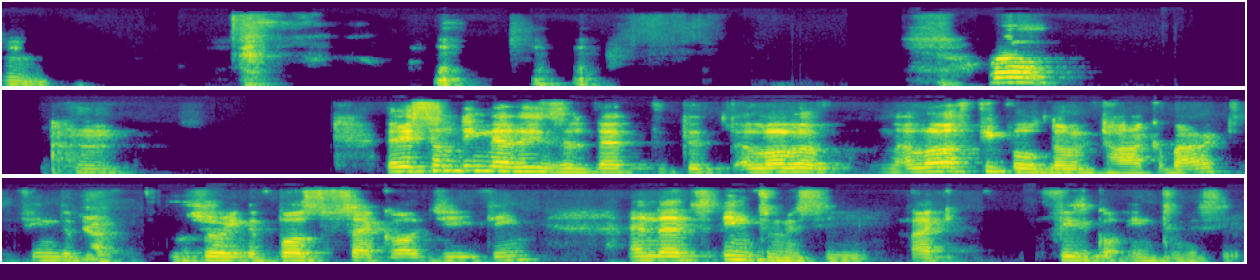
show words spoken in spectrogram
Hmm. Well, there is something that is that, that a lot of a lot of people don't talk about. I think the Yeah. showing the positive psychology thing, and that's intimacy, like physical intimacy.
